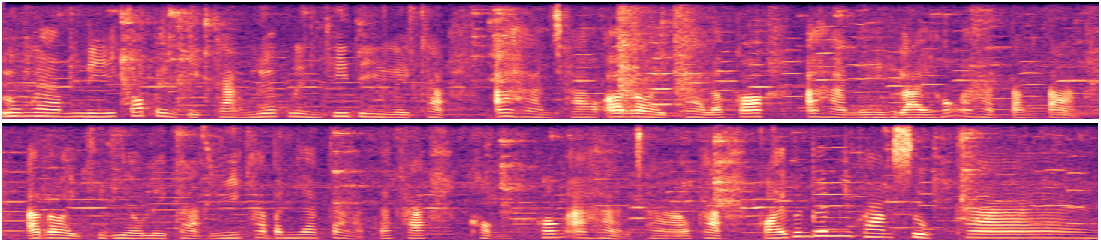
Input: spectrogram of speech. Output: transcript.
โรงแรมนี้ก็เป็นอีกทางเลือกหนึ่งที่ดีเลยค่ะ อาหารเช้าอร่อยค่ะ แล้วก็อาหารในรายห้องอาหารต่างๆ อร่อยทีเดียวเลยค่ะนี่ค่ะบรรยากาศนะคะ ของห้องอาหารเช้าค่ะขอให้เพื่อนๆมีความสุขค่ะ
